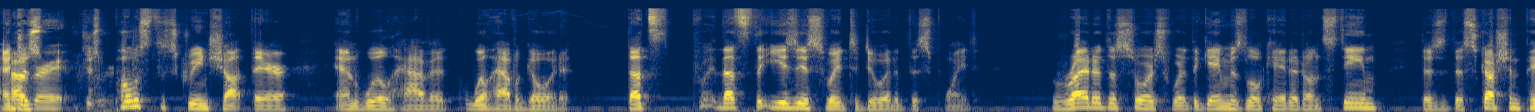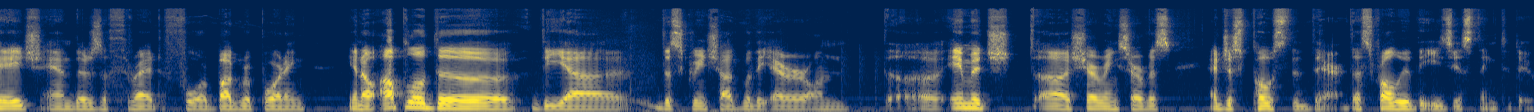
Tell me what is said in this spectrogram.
And Oh, just great. just post the screenshot there and we'll have it we'll have a go at it. That's that's the easiest way to do it at this point right at the source where the game is located on steam there's a discussion page and there's a thread for bug reporting you know upload the the uh the screenshot with the error on the uh, image uh, sharing service and just post it there that's probably the easiest thing to do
